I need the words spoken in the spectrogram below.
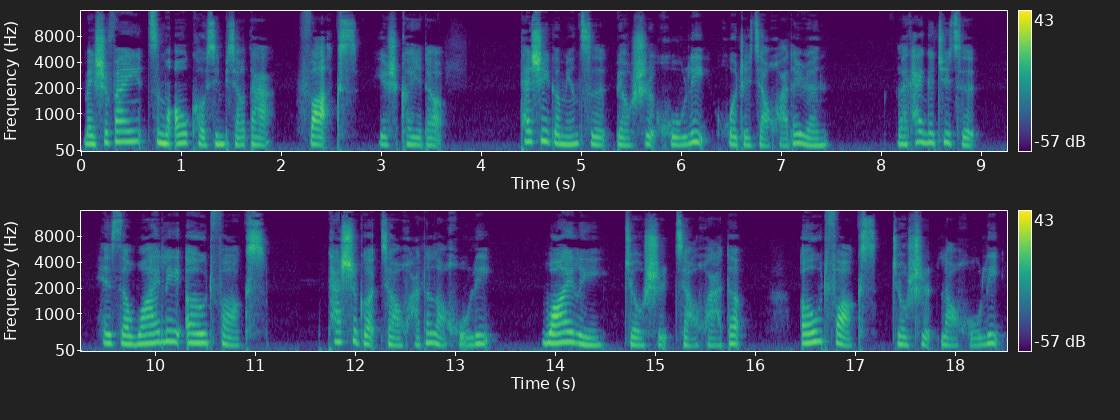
美式发音字母 o 口型比较大，fox 也是可以的。它是一个名词，表示狐狸或者狡猾的人。来看一个句子：He's a wily old fox。他是个狡猾的老狐狸。Wily 就是狡猾的，old fox 就是老狐狸，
